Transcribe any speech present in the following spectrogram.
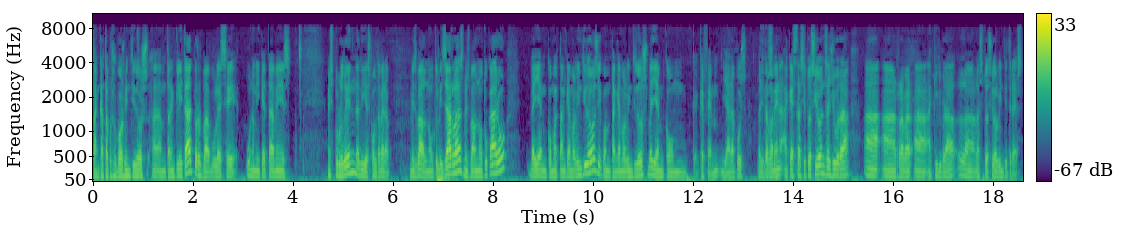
tancat el pressupost 22 amb tranquil·litat, però es va voler ser una miqueta més, més prudent, de dir, escolta, a veure, més val no utilitzar-les, més val no tocar-ho, veiem com tanquem el 22 i com tanquem el 22 veiem com, què, fem. I ara, doncs, veritablement, aquesta situació ens ajudarà a, a, a equilibrar la, la situació del 23.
